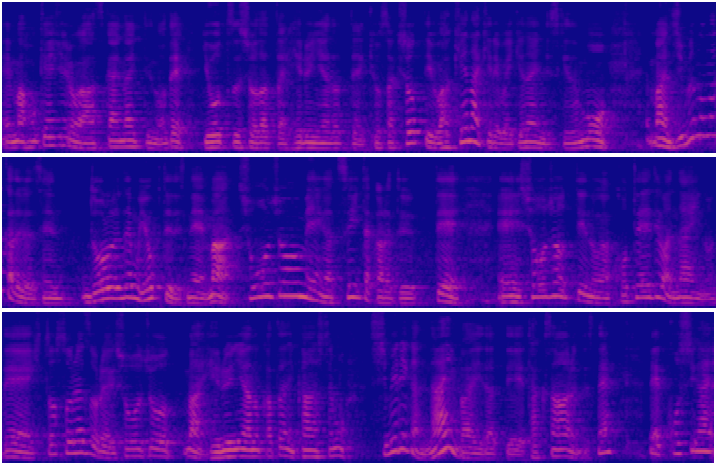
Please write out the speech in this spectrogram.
え、まあ、保険診療が扱えないっていうので腰痛症だったりヘルニアだったり狭窄症っていう分けなければいけないんですけども、まあ、自分の中ではですねどれでもよくてですね、まあ、症状名がついたからといってえー、症状っていうのが固定ではないので人それぞれ症状、まあ、ヘルニアの方に関してもしびれがない場合だってたくさんあるんですね。で腰が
